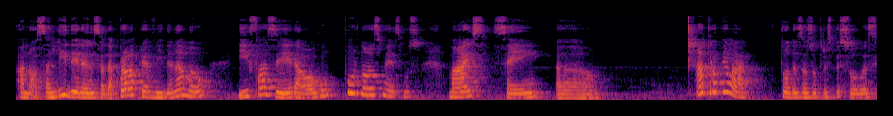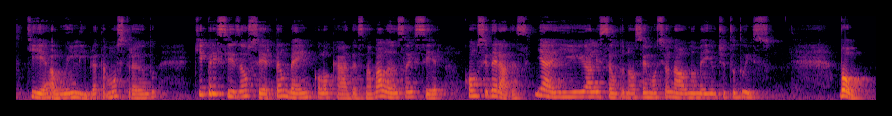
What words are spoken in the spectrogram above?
a nossa liderança da própria vida na mão e fazer algo por nós mesmos, mas sem uh, atropelar todas as outras pessoas que a Lua em Libra está mostrando que precisam ser também colocadas na balança e ser consideradas. E aí a lição do nosso emocional no meio de tudo isso. Bom,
